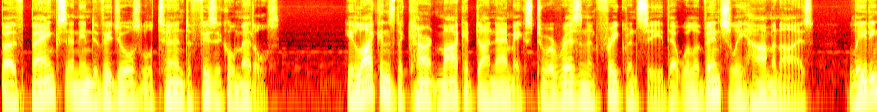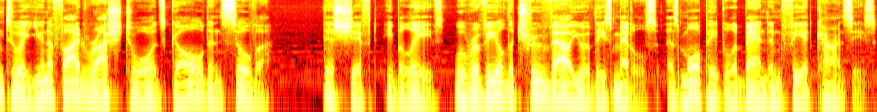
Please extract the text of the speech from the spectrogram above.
both banks and individuals will turn to physical metals. He likens the current market dynamics to a resonant frequency that will eventually harmonize, leading to a unified rush towards gold and silver this shift, he believes, will reveal the true value of these metals as more people abandon fiat currencies.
